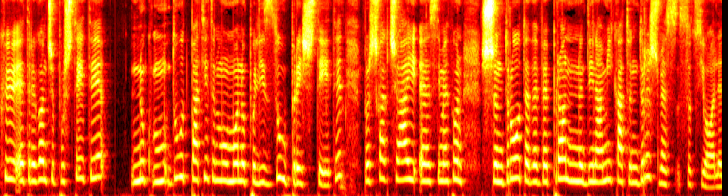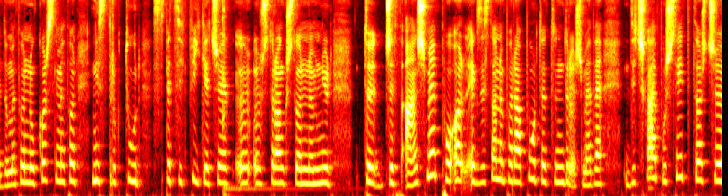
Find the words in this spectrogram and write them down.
ky e tregon që pushteti nuk duhet patjetër m'u monopolizu prej shtetit, mm. për shkak që ai, si me thonë, shndërrohet edhe vepron në dinamika të ndryshme sociale, do me thonë, nuk është, si me thonë, një strukturë specifike që ushtron kështu në mënyrë të gjithanshme, po ekziston nëpër raporte të ndryshme dhe diçka e pushtetit është që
